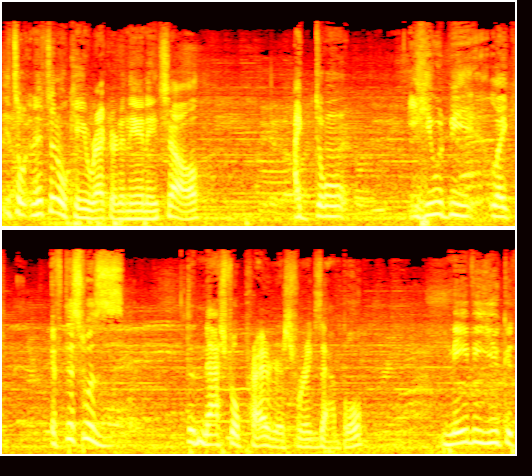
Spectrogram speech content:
it's a, it's an okay record in the NHL. I don't. He would be like if this was the Nashville Predators, for example. Maybe you could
